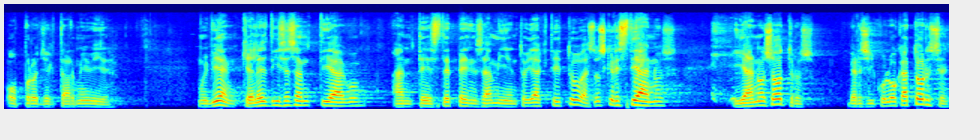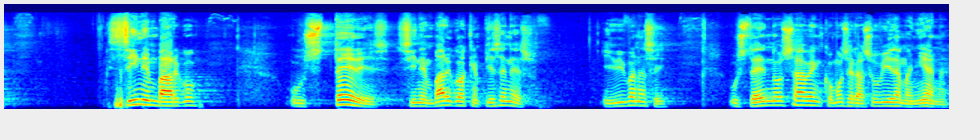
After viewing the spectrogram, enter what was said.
o proyectar mi vida. Muy bien, ¿qué les dice Santiago ante este pensamiento y actitud a estos cristianos y a nosotros? Versículo 14. Sin embargo, ustedes, sin embargo, a que empiecen eso y vivan así, Ustedes no saben cómo será su vida mañana.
